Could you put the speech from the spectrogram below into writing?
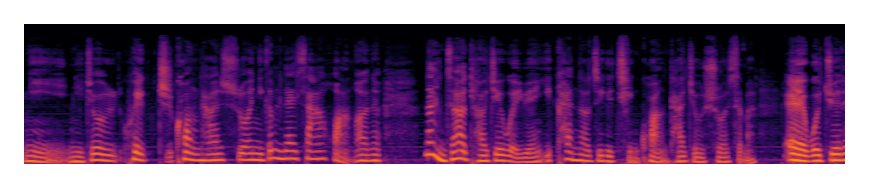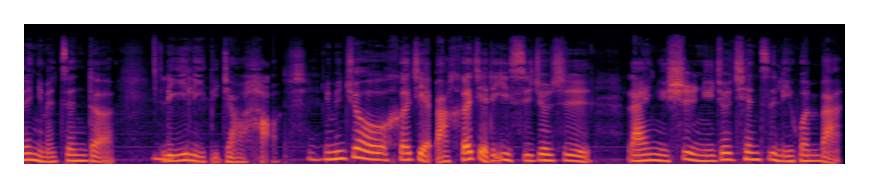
你你就会指控他说你根本在撒谎啊！那那你知道调解委员一看到这个情况，他就说什么？哎，我觉得你们真的离一离比较好，是你们就和解吧。和解的意思就是来，女士，你就签字离婚吧。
